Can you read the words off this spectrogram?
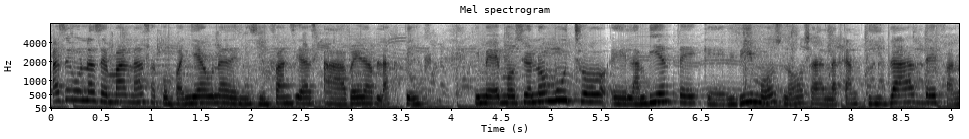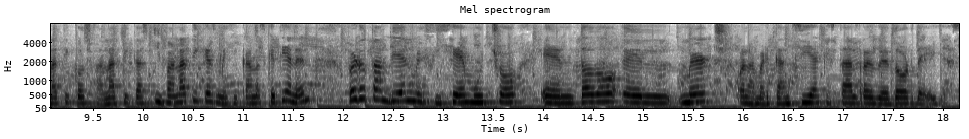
Hace unas semanas acompañé a una de mis infancias a ver a Blackpink y me emocionó mucho el ambiente que vivimos, ¿no? O sea, la cantidad de fanáticos, fanáticas y fanáticas mexicanas que tienen, pero también me fijé mucho en todo el merch o la mercancía que está alrededor de ellas.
